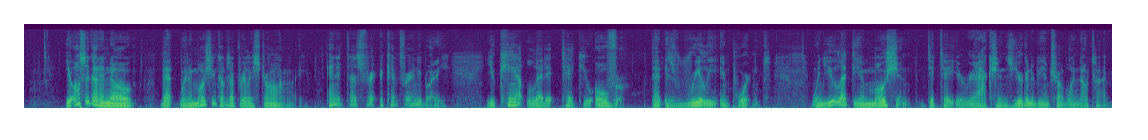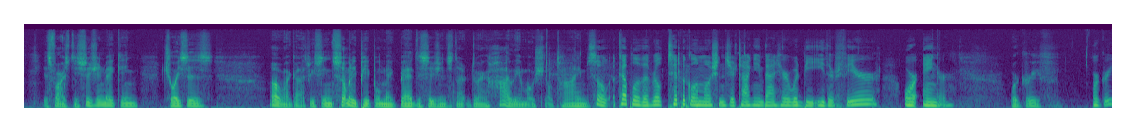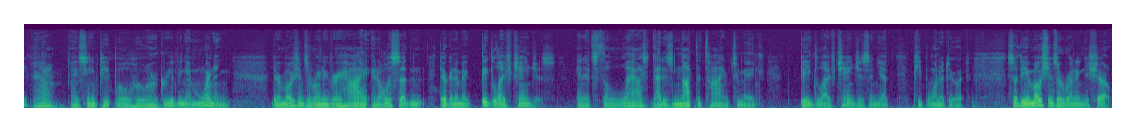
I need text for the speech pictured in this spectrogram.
you also got to know that when emotion comes up really strongly, and it does for it can for anybody, you can't let it take you over. That is really important. When you let the emotion dictate your reactions, you're going to be in trouble in no time. As far as decision making, choices, oh my gosh, we've seen so many people make bad decisions during highly emotional times. So, a couple of the real typical emotions you're talking about here would be either fear or anger Or grief. or grief. Yeah, I've seen people who are grieving and mourning. Their emotions are running very high, and all of a sudden they're going to make big life changes. And it's the last, that is not the time to make big life changes, and yet people want to do it. So the emotions are running the show,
